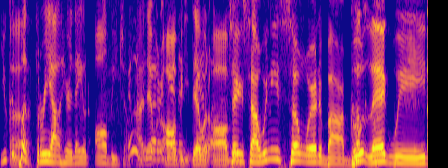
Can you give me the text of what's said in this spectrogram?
You could put three out here; they would all be jumping. It Uh, would they would all be. than They would Seattle. all Check be. this out. We need somewhere to buy our bootleg weed.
